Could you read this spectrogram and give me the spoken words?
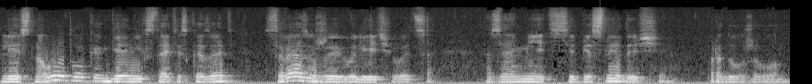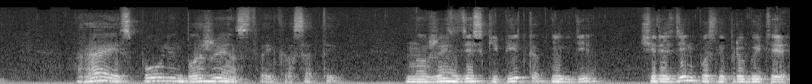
лезть на облако, где они, кстати сказать, сразу же и вылечиваются. Заметь себе следующее, продолжил он. Рай исполнен блаженства и красоты. Но жизнь здесь кипит как нигде. Через день после прибытия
